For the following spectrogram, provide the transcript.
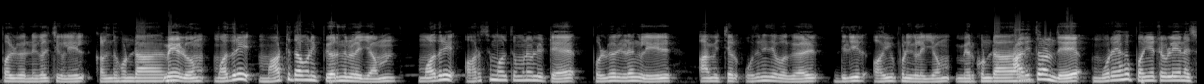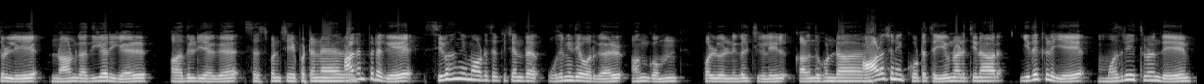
பல்வேறு நிகழ்ச்சிகளில் கலந்து கொண்டார். மேலும் மதுரை மாட்டுத்தாவணி பேருந்து நிலையம் மதுரை அரசு மருத்துவமனை உள்ளிட்ட பல்வேறு இடங்களில் அமைச்சர் உதயநிதி அவர்கள் திடீர் ஆய்வுப் பணிகளையும் மேற்கொண்டார். அதைத் தொடர்ந்து முறையாக பணியாற்றவில்லை என சொல்லி நான்கு அதிகாரிகள் அதிரடியாக சஸ்பெண்ட் செய்யப்பட்டனர். அதன் பிறகு சிவகங்கை மாவட்டத்திற்கு சென்ற உதயநிதி அவர்கள் அங்கும் பல்வேறு நிகழ்ச்சிகளில் கலந்து கொண்டார். ஆலோசனை கூட்டத்தையும் நடத்தினார். இதற்கிடையே மதுரையை தொடர்ந்து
